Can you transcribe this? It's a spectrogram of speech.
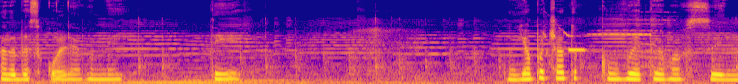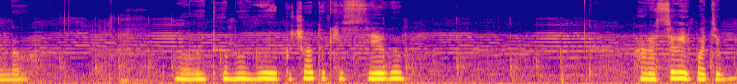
а не безкольорний. Ти. Ну я початок витримав сильно. Ну, витримав початок із сірим. Але сірий потім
